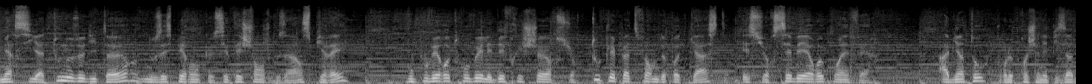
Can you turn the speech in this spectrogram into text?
Merci à tous nos auditeurs, nous espérons que cet échange vous a inspiré. Vous pouvez retrouver les Défricheurs sur toutes les plateformes de podcast et sur cbre.fr. À bientôt pour le prochain épisode.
